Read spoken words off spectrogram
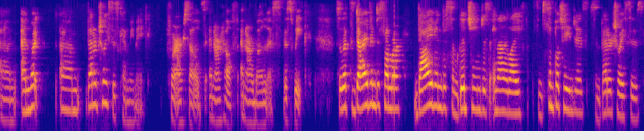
Um, and what um, better choices can we make for ourselves and our health and our wellness this week? So let's dive into summer, dive into some good changes in our life, some simple changes, some better choices.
